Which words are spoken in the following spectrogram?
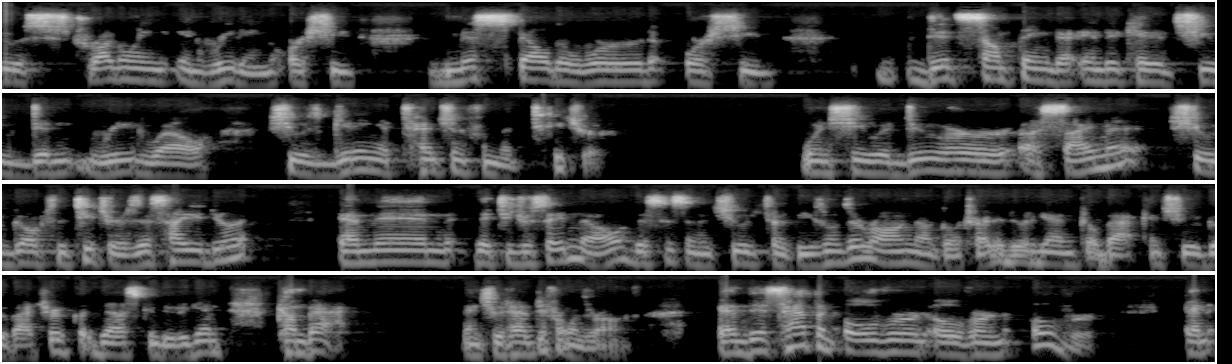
was struggling in reading or she misspelled a word or she did something that indicated she didn't read well, she was getting attention from the teacher when she would do her assignment, she would go up to the teacher, is this how you do it? And then the teacher say, no, this isn't. And she would say, these ones are wrong. Now go try to do it again. Go back. And she would go back to her desk and do it again. Come back. And she would have different ones wrong. And this happened over and over and over. And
